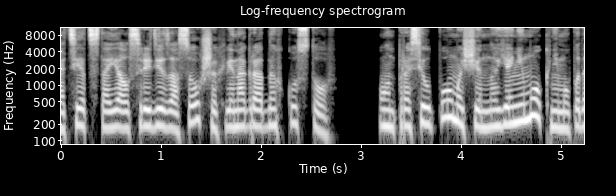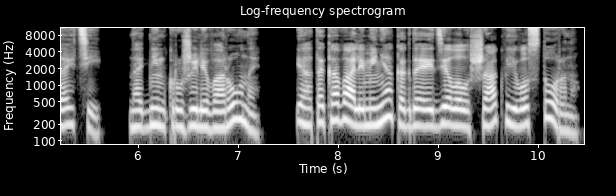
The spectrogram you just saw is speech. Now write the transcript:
Отец стоял среди засохших виноградных кустов. Он просил помощи, но я не мог к нему подойти. Над ним кружили вороны, и атаковали меня, когда я делал шаг в его сторону.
